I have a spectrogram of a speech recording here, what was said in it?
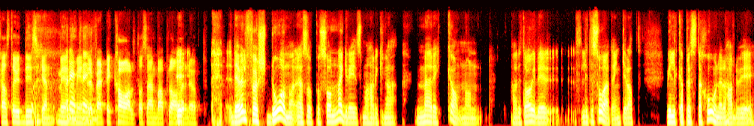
Kasta ut disken mer eller mindre vertikalt och sen bara planar den upp. Det är väl först då man, alltså på sådana grejer som man hade kunnat märka om någon hade tagit det. Lite så jag tänker att vilka prestationer hade vi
